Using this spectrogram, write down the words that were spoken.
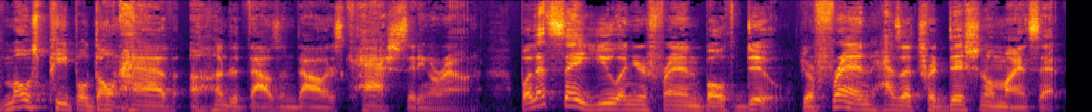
Most people don't have $100,000 cash sitting around. But let's say you and your friend both do. Your friend has a traditional mindset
